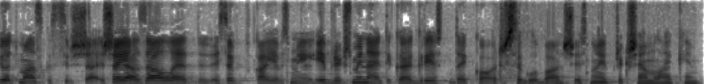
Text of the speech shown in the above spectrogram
ļoti maz kas ir šai, šajā zālē. Es saku, kā jau es iepriekš minēju, tikai griestu dekori saglabājušies no iepriekšējiem laikiem.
